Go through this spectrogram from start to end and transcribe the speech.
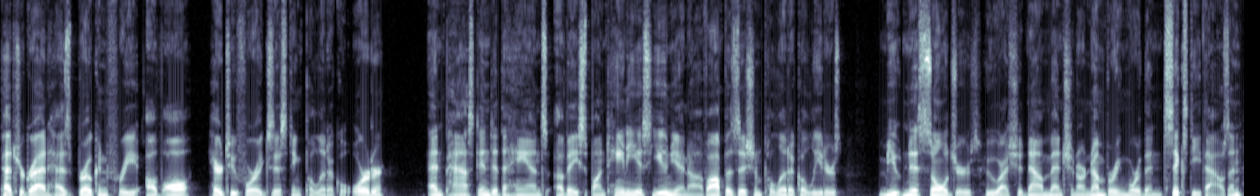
Petrograd has broken free of all heretofore existing political order and passed into the hands of a spontaneous union of opposition political leaders, mutinous soldiers, who I should now mention are numbering more than 60,000,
